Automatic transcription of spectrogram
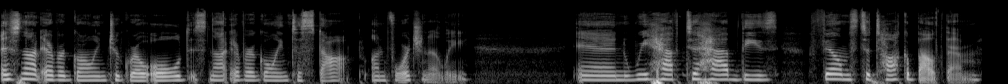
it's not ever going to grow old. It's not ever going to stop, unfortunately. And we have to have these films to talk about them.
